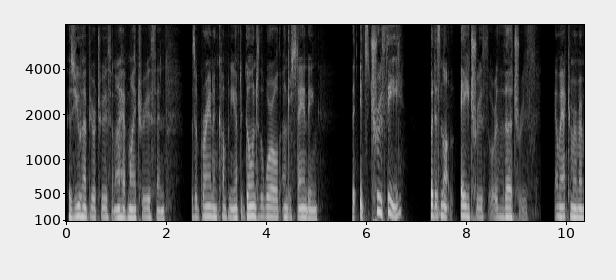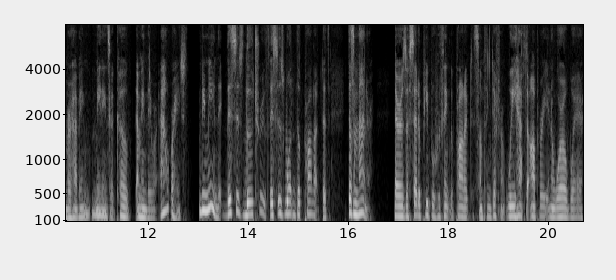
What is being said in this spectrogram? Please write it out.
because you have your truth and I have my truth. And as a brand and company, you have to go into the world understanding that – it's truthy, but it's not a truth or the truth. I mean, I can remember having meetings at Coke. I mean, they were outraged. What do you mean? This is the truth. This is what the product is. It doesn't matter. There is a set of people who think the product is something different. We have to operate in a world where,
